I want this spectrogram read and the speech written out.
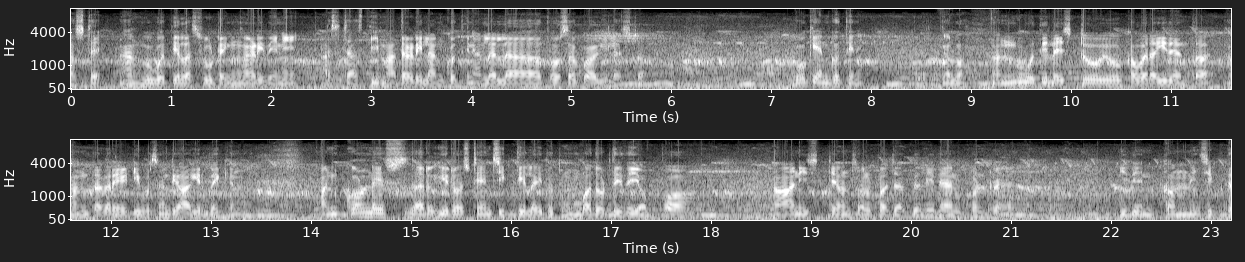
ಅಷ್ಟೇ. ನನಗೂ ಗೊತ್ತಿಲ್ಲ ಶೂಟ್ ಹೆಂಗೆ ಮಾಡಿದ್ದೀನಿ. ಅಷ್ಟು ಜಾಸ್ತಿ ಮಾತಾಡಿಲ್ಲ ಅನ್ಕೋತೀನಿ. ಅಲ್ಲೆಲ್ಲ ತೋರ್ಸೋಕ್ಕೂ ಆಗಿಲ್ಲ ಅಷ್ಟು. ಓಕೆ ಅನ್ಕೋತೀನಿ. ಅಲ್ವಾ? ನನಗೂ ಗೊತ್ತಿಲ್ಲ ಎಷ್ಟು ಕವರ್ ಆಗಿದೆ ಅಂತ. ನನ್ನ ಪ್ರಕಾರ ಏಯ್ಟಿ ಪರ್ಸೆಂಟ್ ಆಗಿರ್ಬೇಕೇನು. ಅಂದ್ಕೊಂಡೆ ಎಷ್ಟು ಇರೋಷ್ಟು ಏನು ಸಿಗ್ದಿಲ್ಲ ಇದು ತುಂಬ ದೊಡ್ಡದಿದೆ ಯಪ್ಪ. ನಾನು ಇಷ್ಟೇ ಒಂದು ಸ್ವಲ್ಪ ಜಾಗದಲ್ಲಿ ಇದೆ ಅಂದ್ಕೊಂಡ್ರೆ ಇದೇನು ಕಮ್ಮಿ ಸಿಗ್ದ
